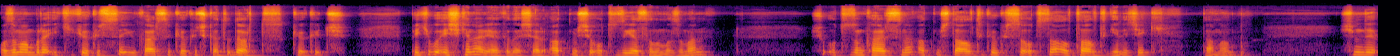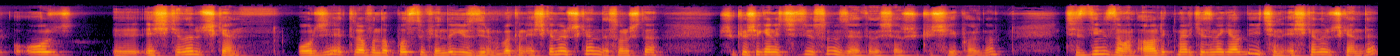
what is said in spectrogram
O zaman bura 2 kök 3 ise yukarısı kök 3 katı 4 kök 3. Peki bu eşkenar ya arkadaşlar. 60'ı 30'u yazalım o zaman. Şu 30'un karşısına 60'da 6 kök 3 ise 30'da 6 6 gelecek. Tamam. Şimdi or, e, eşkenar üçgen orijin etrafında pozitif yönde 120. Bakın eşkenar üçgen de sonuçta şu köşegeni çiziyorsunuz ya arkadaşlar. Şu köşeyi pardon. Çizdiğiniz zaman ağırlık merkezine geldiği için eşkenar üçgende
